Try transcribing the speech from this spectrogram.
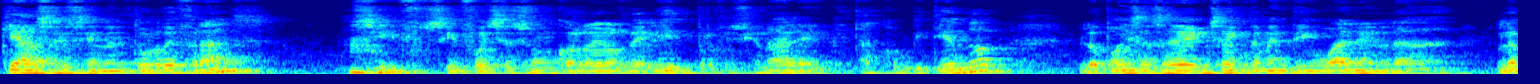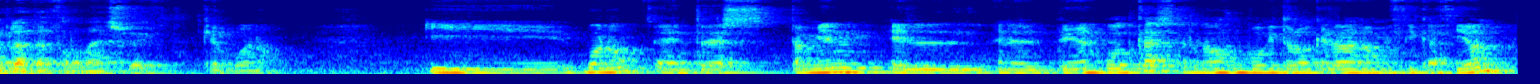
que haces en el Tour de France. Si, si, fueses un corredor de elite profesional en el que estás compitiendo, lo puedes hacer exactamente igual en la, la plataforma de Swift. Qué bueno. Y bueno, entonces también el, en el primer podcast tratamos un poquito lo que era la gamificación.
